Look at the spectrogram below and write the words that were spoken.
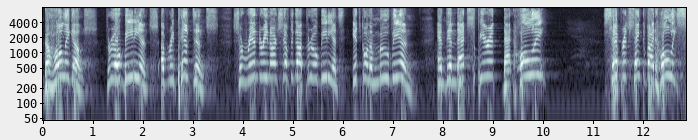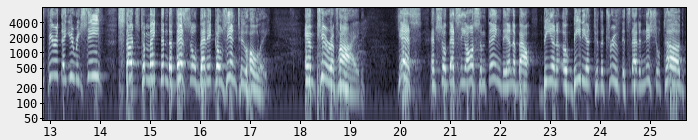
The Holy Ghost, through obedience of repentance, surrendering ourselves to God through obedience, it's going to move in. And then that Spirit, that holy, separate, sanctified Holy Spirit that you receive, starts to make them the vessel that it goes into holy and purified. Yes, and so that's the awesome thing then about being obedient to the truth. It's that initial tug,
